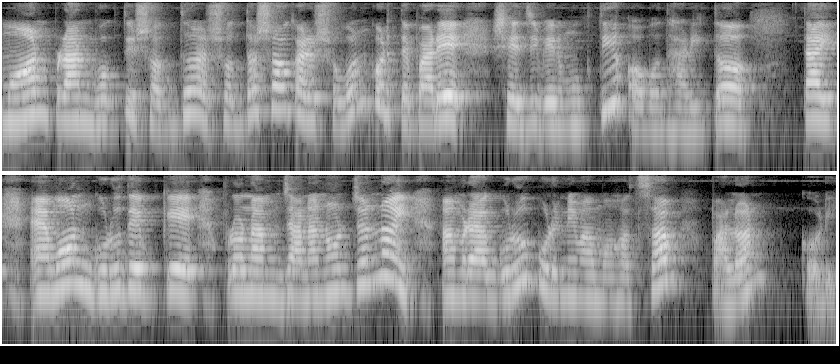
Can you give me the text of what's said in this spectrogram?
মন, প্রাণ, ভক্তি, শ্রদ্ধা শ্রদ্ধা সহকারে শ্রবণ করতে পারে, সে জীবের মুক্তি অবধারিত। তাই এমন গুরুদেবকে প্রণাম জানানোর জন্যই আমরা গুরু পূর্ণিমা মহোৎসব পালন করি।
